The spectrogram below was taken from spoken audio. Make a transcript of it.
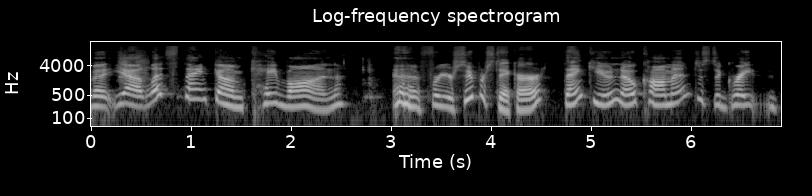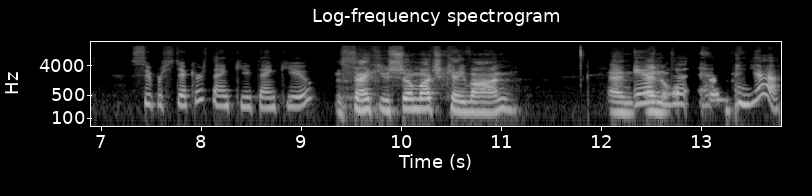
but yeah, let's thank um Kayvon for your super sticker. Thank you. No comment. Just a great super sticker. Thank you. Thank you. Thank you so much, Kayvon. And And, and, uh, yeah,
